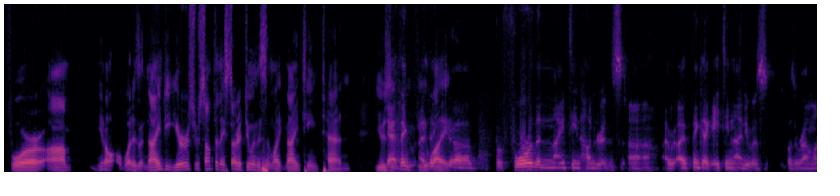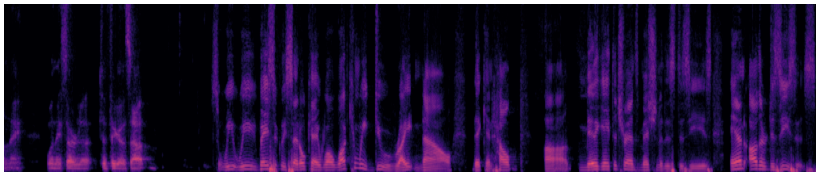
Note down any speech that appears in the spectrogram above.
for um, you know what is it, 90 years or something. They started doing this in like 1910 using yeah, I think, UV I think, light. Uh, before the 1900s, uh, I, I think like 1890 was was around when they when they started to, to figure this out. So we, we basically said, okay, well, what can we do right now that can help uh, mitigate the transmission of this disease and other diseases?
